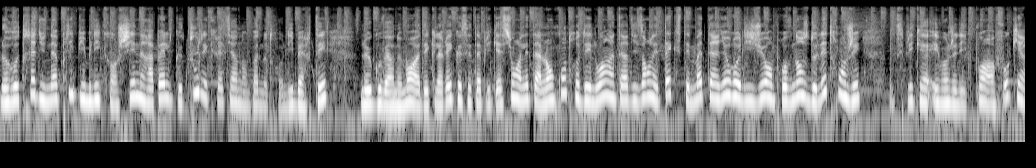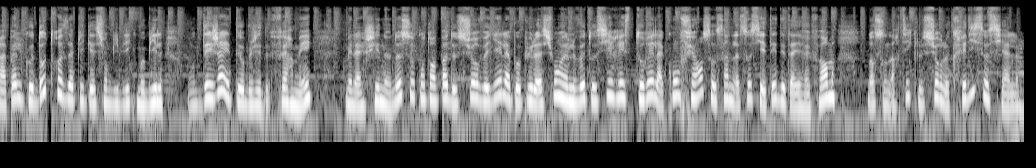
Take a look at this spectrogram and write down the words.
le retrait d'une appli biblique en Chine rappelle que tous les chrétiens n'ont pas notre liberté. Le gouvernement a déclaré que cette application allait à l'encontre des lois interdisant les textes et matériaux religieux en provenance de l'étranger, explique évangélique.info qui rappelle que d'autres applications bibliques mobiles ont déjà été obligées de fermer. Mais la Chine ne se contente pas de surveiller la population, elle veut aussi restaurer la confiance au sein de la société, détaille Réforme dans son article sur le crédit social.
